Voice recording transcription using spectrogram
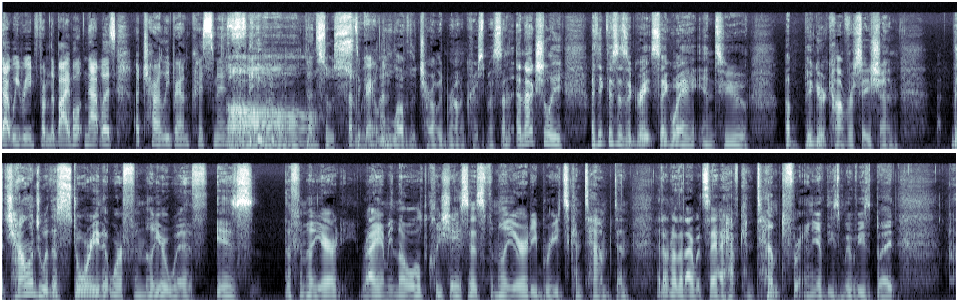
that we read from the Bible, and that was a Charlie Brown Christmas. That's so sweet. That's a great I one. love the Charlie Brown Christmas. And and actually, I think this is a great segue into a bigger conversation. The challenge with a story that we're familiar with is the familiarity, right? I mean, the old cliche says familiarity breeds contempt. And I don't know that I would say I have contempt for any of these movies, but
